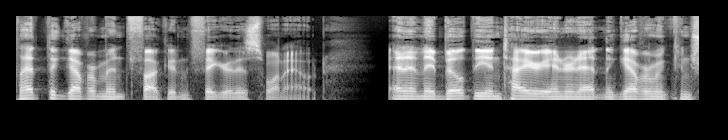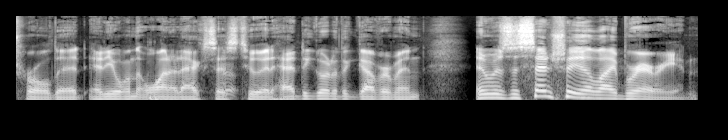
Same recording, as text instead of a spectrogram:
let the government fucking figure this one out. And then they built the entire internet, and the government controlled it. Anyone that wanted access to it had to go to the government, and was essentially a librarian.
